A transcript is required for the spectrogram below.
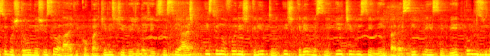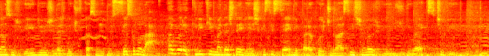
Você gostou, deixe seu like, compartilhe este vídeo nas redes sociais e se não for inscrito, inscreva-se e ative o sininho para sempre receber todos os nossos vídeos nas notificações do seu celular. Agora clique em uma das telinhas que se segue para continuar assistindo aos vídeos do XTV.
